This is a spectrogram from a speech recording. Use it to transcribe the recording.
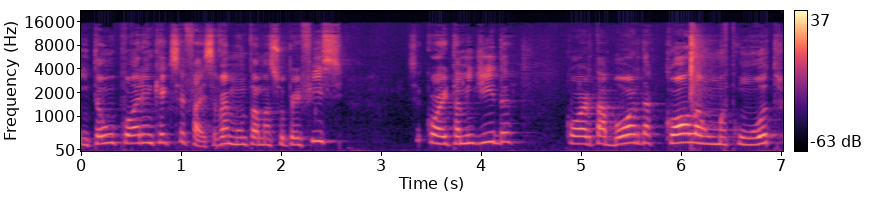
Então, o Corian, o que, que você faz? Você vai montar uma superfície, você corta a medida, corta a borda, cola uma com outra.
